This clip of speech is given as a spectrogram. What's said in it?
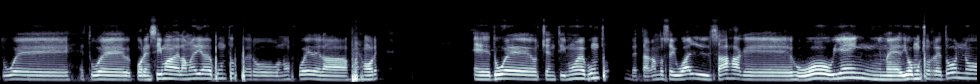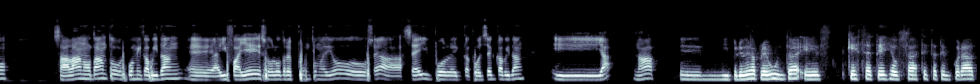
tuve, estuve por encima de la media de puntos, pero no fue de las mejores. tuve 89 puntos, destacándose igual Saja, que jugó bien, me dio muchos retornos Salah no tanto, fue mi capitán, eh, ahí fallé, solo tres puntos me dio, o sea, seis por, por ser capitán y ya, nada. Eh, mi primera pregunta es, ¿qué estrategia usaste esta temporada?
